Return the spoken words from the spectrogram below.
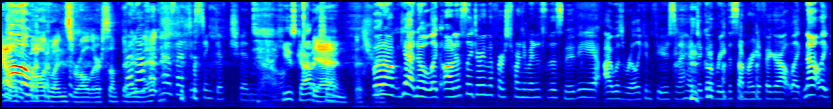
Alec no. Baldwin's role or something Ben in Affleck that. has that distinctive chin, though. He's got a yeah, chin. that's true. But um, yeah, no, like honestly, during the first twenty minutes of this movie, I was really confused, and I had to go read the summary to figure out, like, not like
